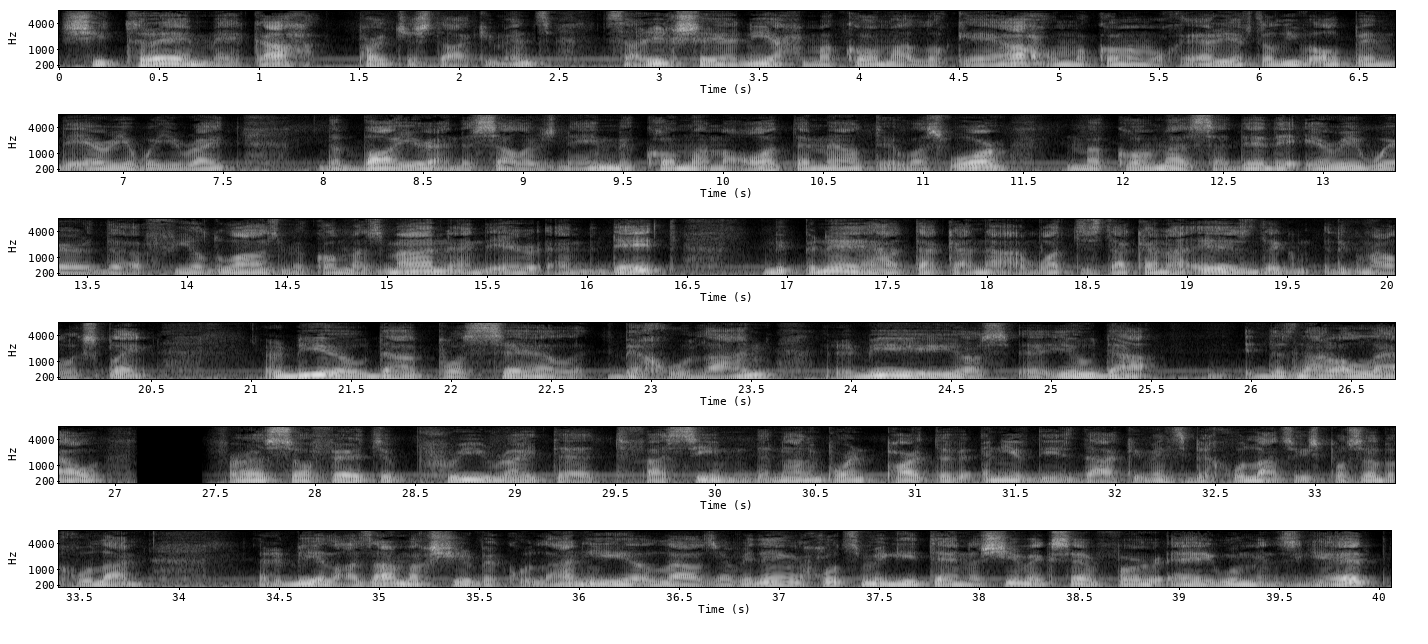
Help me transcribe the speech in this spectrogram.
Shitre mekah, purchase documents. Sarich sheyaniach makom halokeach, makom hamocher, you have to leave open the area where you write the buyer and the seller's name, Mekom HaMa'ot, the amount it was for, Mekom HaSadeh, the area where the field was, Mekom HaZman, and the, and the date, Mipnei HaTakana. What this takana is, the, the Gemara will explain. Rabbi Yehuda posel bechulan. Rabbi uh, Yehuda does not allow for a sofer to pre-write the tfasim, the non-important part of any of these documents, bechulan. So he's posel bechulan. Rabbi Elazar Machshir Bekulan, he allows everything, Chutz Megite Nashim, except for a woman's get.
